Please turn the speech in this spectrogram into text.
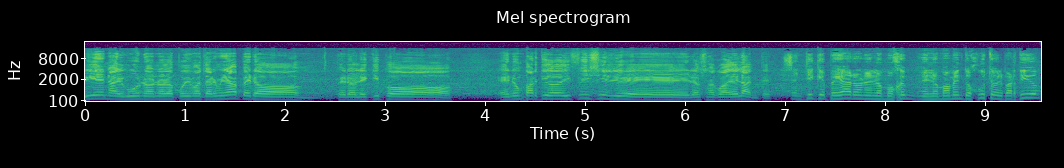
bien, algunos no lo pudimos terminar, pero, pero el equipo en un partido difícil eh, lo sacó adelante. ¿Sentí que pegaron en los, en los momentos justos del partido?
